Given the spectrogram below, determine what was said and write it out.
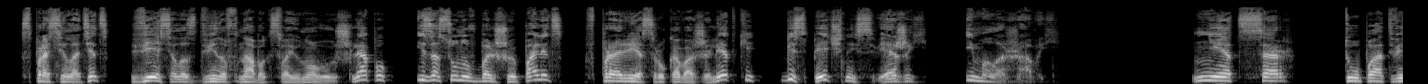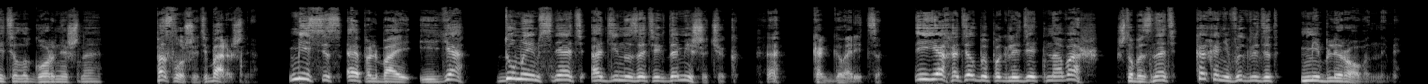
— спросил отец, весело сдвинув на бок свою новую шляпу и засунув большой палец в прорез рукава жилетки беспечный, свежий и моложавый. — Нет, сэр, — тупо ответила горничная. — Послушайте, барышня, миссис Эпплбай и я думаем снять один из этих домишечек, как говорится, и я хотел бы поглядеть на ваш, чтобы знать, как они выглядят меблированными.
